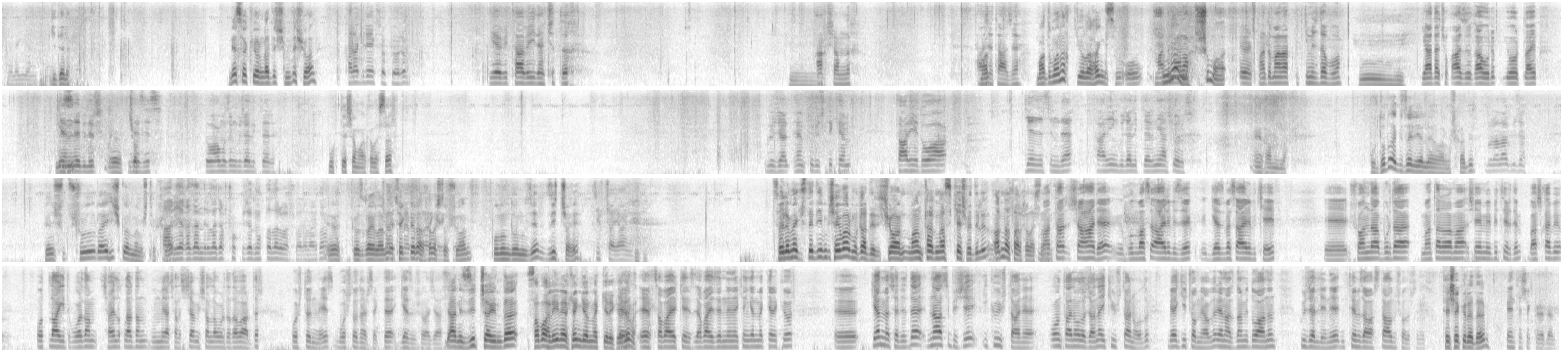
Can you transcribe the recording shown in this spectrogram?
şöyle gidelim. Gidelim. Ne söküyorsun Kadir şimdi şu an? Kara bilek söküyorum. Diğer bir tabiriyle çıtlık. Akşamlık. Taze Mad- taze. Madımanak diyorlar hangisi? O şunlar mı? Madımanak. Şu mu? Evet madımalak bitkimiz de bu. Hmm, Yağda çok az kavurup yoğurtlayıp Lezi- yenilebilir. Evet çok Leziz. Doğamızın güzellikleri. muhteşem arkadaşlar. Güzel hem turistik hem tarihi doğa gezisinde tarihin güzelliklerini yaşıyoruz. Elhamdülillah. Burada da güzel yerler varmış Kadir. Buralar güzel. Ben şu şurayı hiç görmemiştim. Şu an. Tarihe kazandırılacak çok güzel noktalar var şu aralarda. Evet, göz kayalarının etekleri arkadaşlar şu an bulunduğumuz yer Zit Çayı. Çift çay aynen. Söylemek istediğim bir şey var mı Kadir? Şu an mantar nasıl keşfedilir? Anlat arkadaşlar. Mantar şahane. Bulması ayrı bir zevk. Gezmesi ayrı bir keyif. Ee, şu anda burada mantar arama şeyimi bitirdim. Başka bir otluğa gidip oradan çaylıklardan bulmaya çalışacağım. İnşallah orada da vardır. Boş dönmeyiz. Boş dönersek de gezmiş olacağız. Yani Zit Çayı'nda sabahleyin erken gelmek gerekiyor evet, değil mi? Evet sabah erken, sabah ezanından erken gelmek gerekiyor. Ee, gelmeseniz de nasip işi 2-3 tane, 10 tane olacağına 2-3 tane olur. Belki hiç olmayabilir. En azından bir doğanın güzelliğini, temiz havasını almış olursunuz. Teşekkür ederim. Ben teşekkür ederim.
